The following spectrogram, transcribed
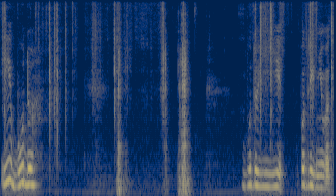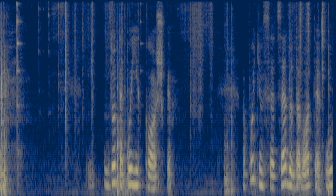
і буду, буду її подрібнювати до такої кашки. А потім все це додавати у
